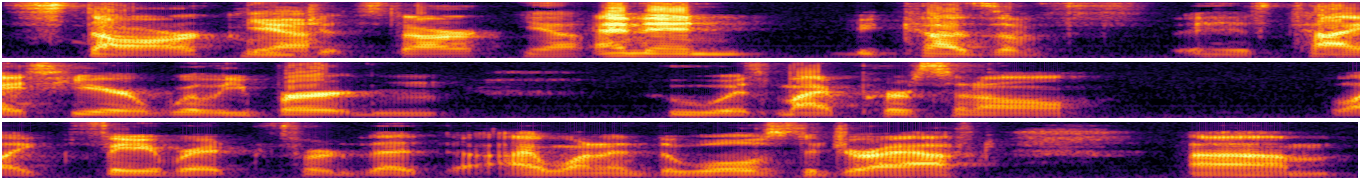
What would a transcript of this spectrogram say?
star, collegiate yeah. star. Yeah. And then because of his ties here, Willie Burton, who was my personal like favorite for that I wanted the Wolves to draft. Um,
